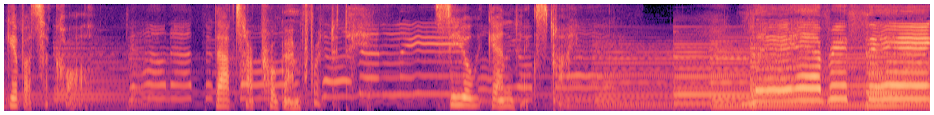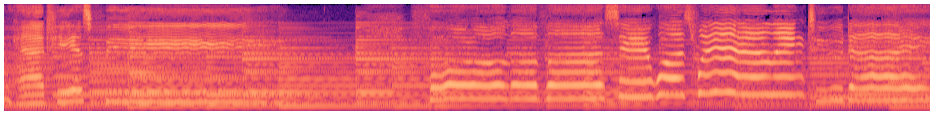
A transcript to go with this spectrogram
give us a call. That's our program for today. See you again next time. Lay everything at his feet. For all of us, he was willing to die.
